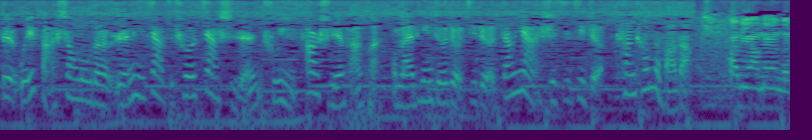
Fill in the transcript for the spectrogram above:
对违法上路的人力架子车驾驶人处以二十元罚款。我们来听九九记者张亚、实习记者康康的报道。看见那个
